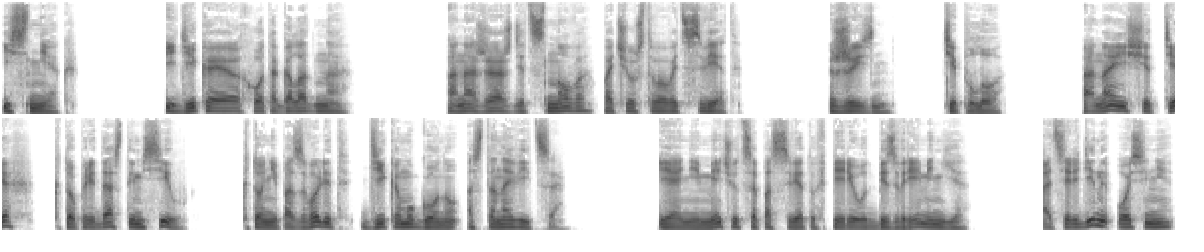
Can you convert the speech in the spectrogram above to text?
и снег. И дикая охота голодна. Она жаждет снова почувствовать свет, жизнь, тепло. Она ищет тех, кто придаст им сил, кто не позволит дикому гону остановиться. И они мечутся по свету в период безвременья, от середины осени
